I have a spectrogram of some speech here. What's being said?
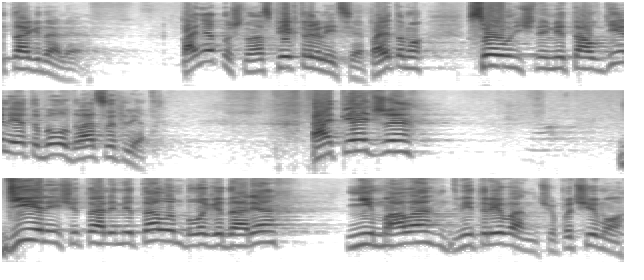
так далее. Понятно, что на спектр лития. Поэтому солнечный металл в деле это было 20 лет. Опять же, делий считали металлом благодаря немало Дмитрию Ивановичу. Почему?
